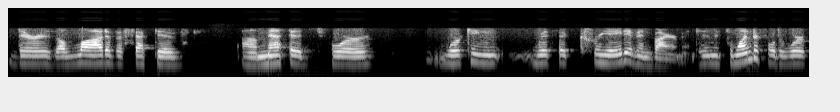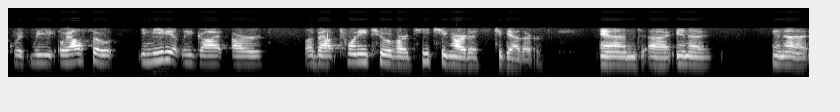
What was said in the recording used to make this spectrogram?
there is a lot of effective uh, methods for working with a creative environment. And it's wonderful to work with. We, we also immediately got our about 22 of our teaching artists together and uh, in a in a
